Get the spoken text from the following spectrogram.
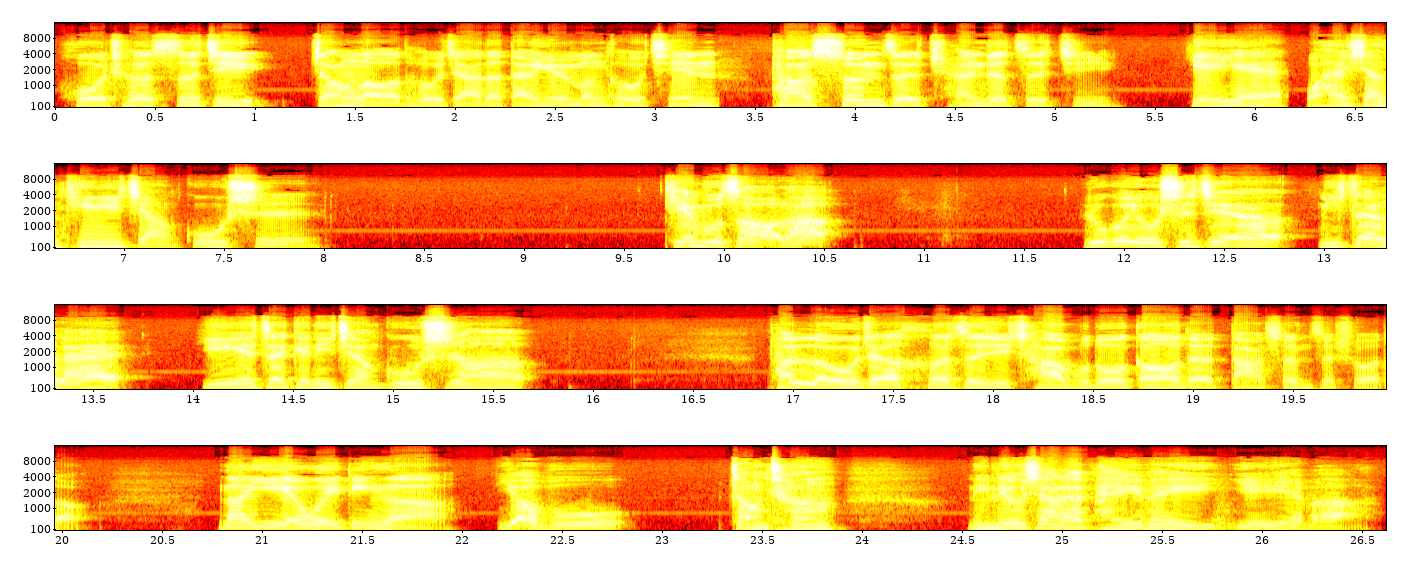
火车司机张老头家的单元门口前，他孙子缠着自己：“爷爷，我还想听你讲故事。”天不早了，如果有时间你再来，爷爷再给你讲故事啊。他搂着和自己差不多高的大孙子说道：“那一言为定啊，要不，张成。”你留下来陪陪爷爷吧。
